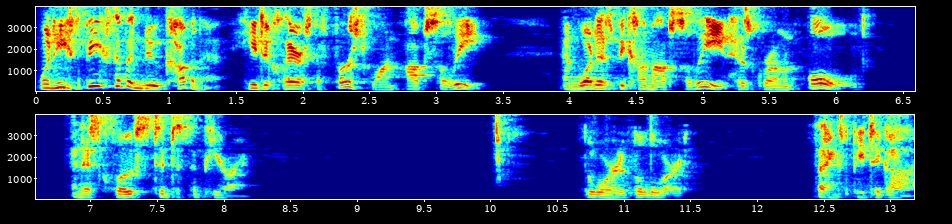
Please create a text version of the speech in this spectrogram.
When he speaks of a new covenant, he declares the first one obsolete, and what has become obsolete has grown old and is close to disappearing the word of the Lord. Thanks be to God.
